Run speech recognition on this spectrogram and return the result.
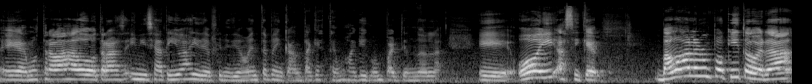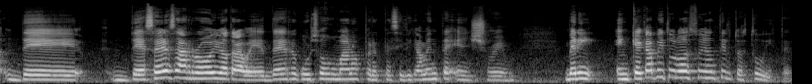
Eh, hemos trabajado otras iniciativas y definitivamente me encanta que estemos aquí compartiendo hoy. Así que vamos a hablar un poquito, ¿verdad?, de de ese desarrollo a través de recursos humanos, pero específicamente en Shrimp. Benny, ¿en qué capítulo estudiantil tú estuviste?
